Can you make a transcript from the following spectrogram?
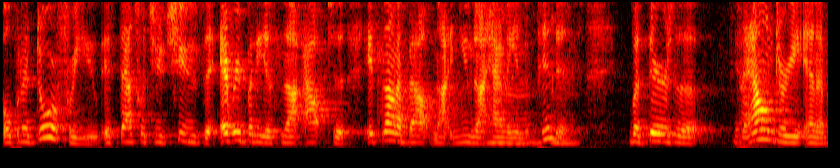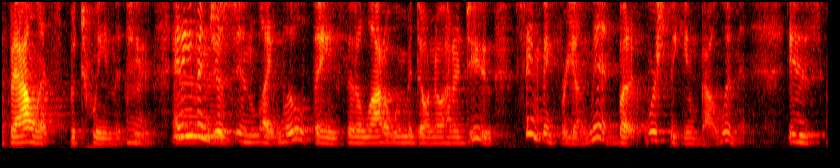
open a door for you if that's what you choose that everybody is not out to it's not about not you not having mm-hmm. independence but there's a boundary and a balance between the two. And even just in like little things that a lot of women don't know how to do same thing for young men but we're speaking about women is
